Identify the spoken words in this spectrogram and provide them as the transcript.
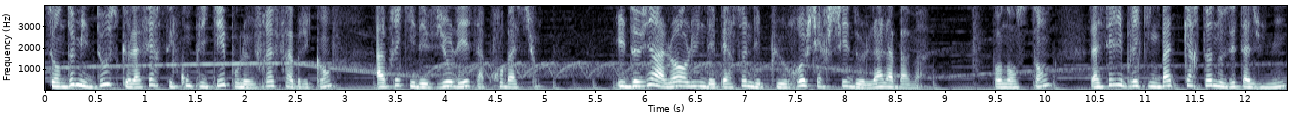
C'est en 2012 que l'affaire s'est compliquée pour le vrai fabricant après qu'il ait violé sa probation. Il devient alors l'une des personnes les plus recherchées de l'Alabama. Pendant ce temps, la série Breaking Bad cartonne aux États-Unis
